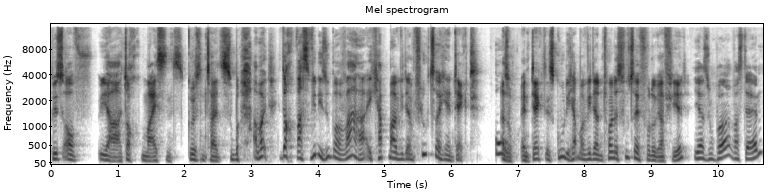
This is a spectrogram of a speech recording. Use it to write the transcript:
bis auf, ja, doch meistens, größtenteils super. Aber doch, was wirklich super war, ich habe mal wieder ein Flugzeug entdeckt. Oh. Also entdeckt ist gut, ich habe mal wieder ein tolles Flugzeug fotografiert. Ja, super. Was denn?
